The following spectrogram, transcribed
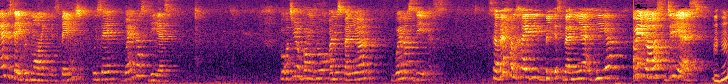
And to say good morning in Spanish, we say buenos dias. Pour dire bonjour en espagnol, buenos dias. صباح الخير بالإسبانية هي Buenos días Mhm.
